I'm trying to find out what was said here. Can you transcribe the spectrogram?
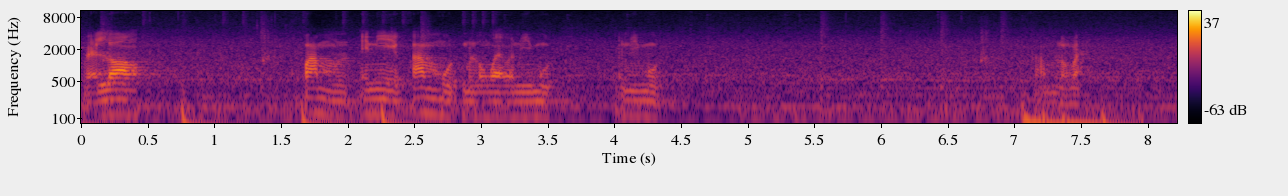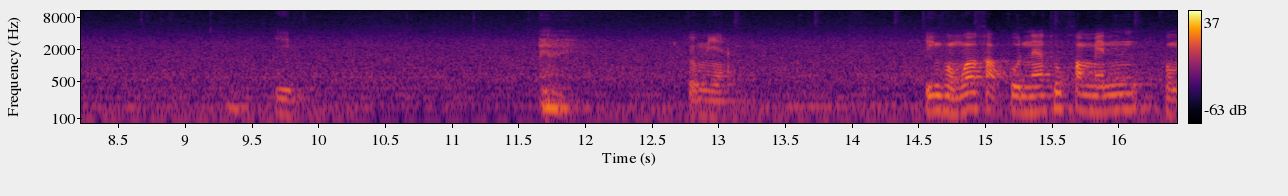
แหวนรองคว่ำไอ้นี่คว่ำหมุดมันลงไปมันมีหมุด มันมีหมุดคว่ำลงไปอีก ตัวเมีย จริงผมก็ขอบคุณนะทุกคอมเมนต์ผม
